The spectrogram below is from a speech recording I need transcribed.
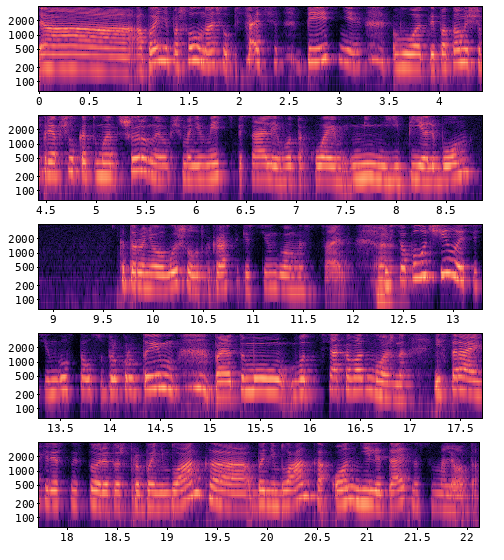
А, а Бенни пошел и начал писать песни. Вот. И потом еще приобщил к этому Эд Ширана. И, в общем, они вместе писали вот такой мини-EP-альбом который у него вышел вот как раз-таки с синглом East Side. И все получилось, и сингл стал супер крутым, поэтому вот всяко возможно. И вторая интересная история тоже про Бенни Бланка. Бенни Бланка, он не летает на самолетах.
